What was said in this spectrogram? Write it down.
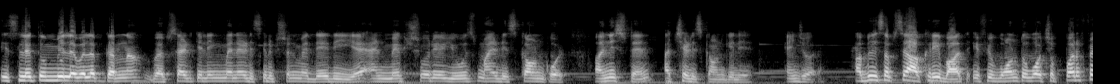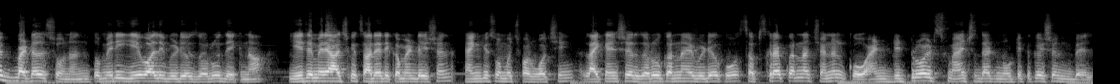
इसलिए तुम भी लेवल अप करना। वेबसाइट की लिंक मैंने डिस्क्रिप्शन में दे दी है and make sure you use my discount code Anish ten अच्छे डिस्काउंट के लिए। एंजॉय अभी सबसे आखिरी बात if you want to watch a perfect battle shonen तो मेरी ये वाली वीडियो ज़रूर देखना। ये थे मेरे आज के सारे recommendation thank you so much for watching like and share ज़रूर करना है वीडियो को। सब्सक्राइब करना चैनल को एंड डिट्रॉइड स्मैच दैट नोटिफिकेशन बेल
